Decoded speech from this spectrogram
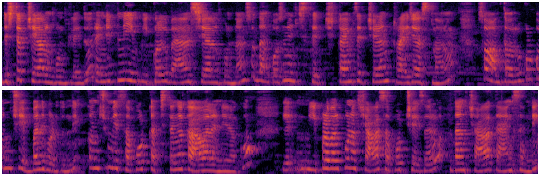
డిస్టర్బ్ చేయాలనుకుంటలేదు. రెండింటిని ఈక్వల్గా బ్యాలెన్స్ చేయాలనుకుంటున్నాను. సో దానికోసం నేను సెట్ టైం సెట్ చేయడానికి ట్రై చేస్తున్నాను. సో అంతవరకు కూడా కొంచెం ఇబ్బంది పడుతుంది. కొంచెం మీ సపోర్ట్ ఖచ్చితంగా కావాలండి నాకు. ఇప్పటివరకు నాకు చాలా సపోర్ట్ చేశారు. దానికి చాలా థ్యాంక్స్ అండి.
